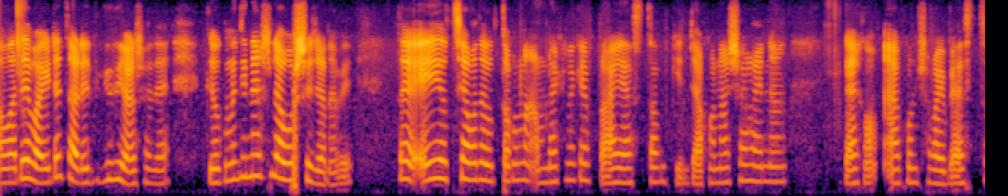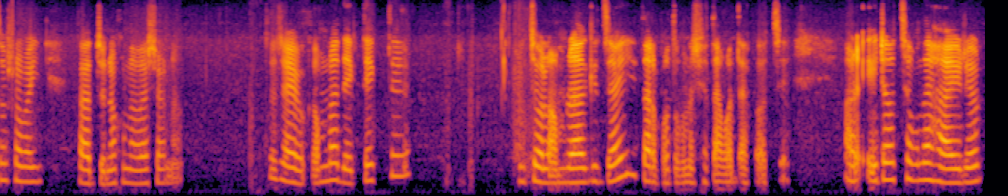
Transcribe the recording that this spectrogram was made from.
আমাদের বাড়িটা চারিদিক দিয়ে আসা যায়। কেউ কোনো দিন আসলে অবশ্যই জানাবে। তো এই হচ্ছে আমাদের উত্তরকন্যা। আমরা এখানে প্রায় আসতাম, কিন্তু এখন আসা হয় না। এখন এখন সবাই ব্যস্ত, সবাই তার জন্য এখন আর আসা না। তো যাই হোক, আমরা দেখতে দেখতে চলো আমরা আগে যাই, তারপর তোমাদের সাথে আবার দেখা হচ্ছে। আর এটা হচ্ছে আমাদের হাই রোড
